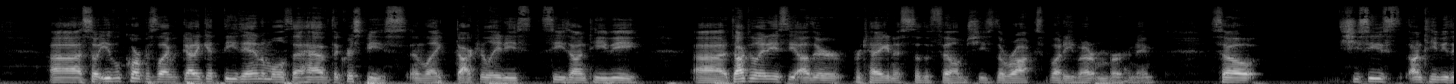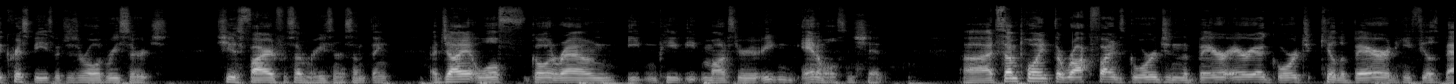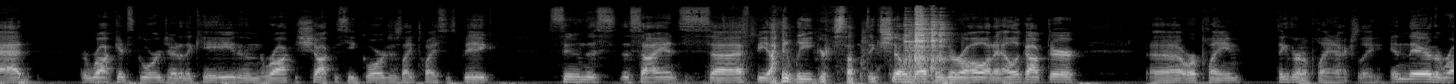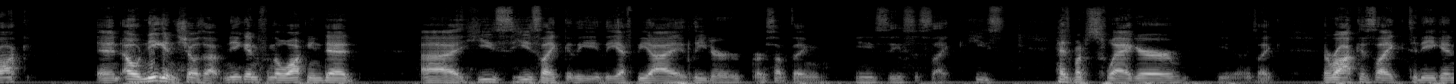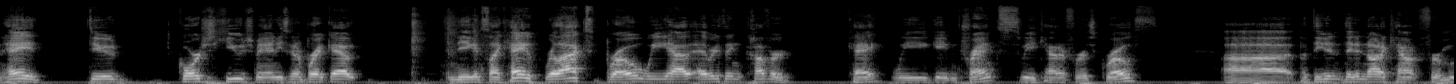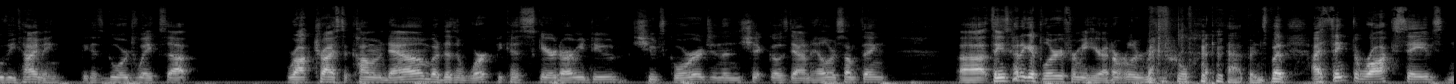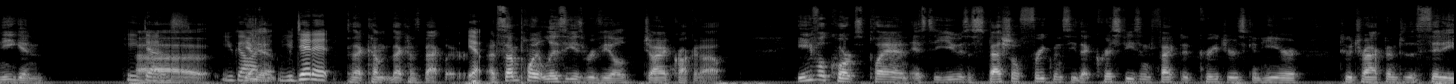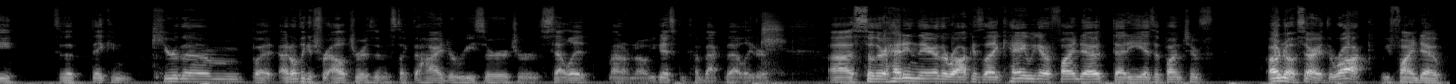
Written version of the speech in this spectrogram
Uh, so Evil Corp is like, we've got to get these animals that have the Crispies, and like Doctor Lady sees on TV. Uh, Doctor Lady is the other protagonist of the film. She's the Rock's buddy, but I don't remember her name. So she sees on TV the Crispies, which is her old research. She is fired for some reason or something. A giant wolf going around eating pe- eating monsters, eating animals and shit. Uh, at some point, the Rock finds Gorge in the bear area. Gorge killed a bear, and he feels bad. The Rock gets Gorge out of the cave, and then the Rock is shocked to see Gorge is like twice as big. Soon, this the science uh, FBI league or something shows up, and they're all on a helicopter uh, or a plane. I think they're on a plane actually. In there, the Rock and oh, Negan shows up. Negan from The Walking Dead. Uh, he's he's like the the FBI leader or something. He's he's just like he's has a bunch of swagger. You know, he's like the Rock is like to Negan, "Hey, dude, Gorge is huge, man. He's gonna break out." And Negan's like, "Hey, relax, bro. We have everything covered. Okay, we gave him tranks. We accounted for his growth, uh, but they didn't. They did not account for movie timing because Gorge wakes up. Rock tries to calm him down, but it doesn't work because scared army dude shoots Gorge, and then shit goes downhill or something. Uh, things kind of get blurry for me here. I don't really remember what happens, but I think The Rock saves Negan. He does. Uh, you got yeah. it. You did it. That come that comes back later. Yep. At some point, Lizzie is revealed. Giant crocodile. Evil Corp's plan is to use a special frequency that Crispy's infected creatures can hear to attract them to the city, so that they can cure them. But I don't think it's for altruism. It's like to hide to research or sell it. I don't know. You guys can come back to that later. Uh, so they're heading there. The Rock is like, "Hey, we got to find out that he has a bunch of." Oh no, sorry. The Rock. We find out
